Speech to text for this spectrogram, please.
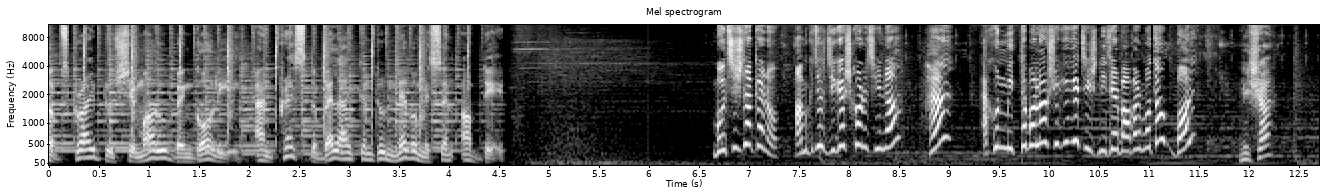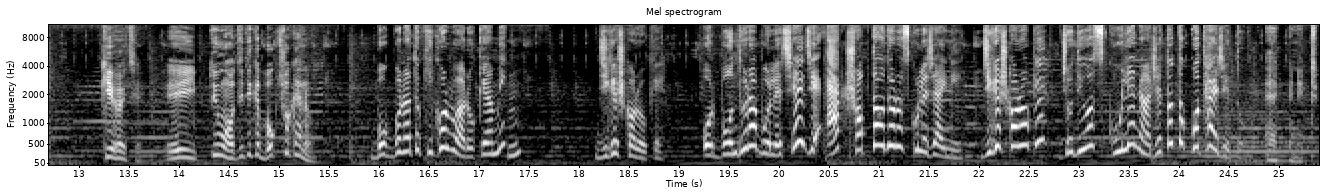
Subscribe to Shimaru Bengali and press the bell icon to never miss an update. বলছিস না কেন? আমি কিছু জিজ্ঞেস করেছি না? হ্যাঁ? এখন মিথ্যা বলাও শিখে গেছিস নিজের বাবার মতো? বল। নিশা কি হয়েছে? এই তুমি অদিতিকে বকছো কেন? বকবো না তো কি করব আর ওকে আমি? জিজ্ঞেস করো ওকে। ওর বন্ধুরা বলেছে যে এক সপ্তাহ ধরে স্কুলে যায়নি। জিজ্ঞেস করো ওকে। যদি ও স্কুলে না যেত তো কোথায় যেত? এক মিনিট।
